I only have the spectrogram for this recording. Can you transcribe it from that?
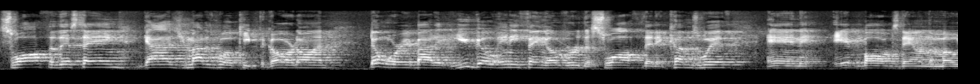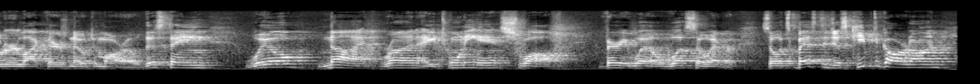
Swath of this thing, guys, you might as well keep the guard on. Don't worry about it. You go anything over the swath that it comes with and it bogs down the motor like there's no tomorrow. This thing will not run a 20 inch swath very well whatsoever. So it's best to just keep the guard on,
